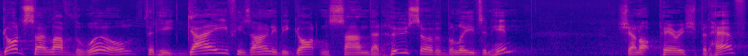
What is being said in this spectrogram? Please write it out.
God so loved the world that he gave his only begotten Son, that whosoever believes in him shall not perish but have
